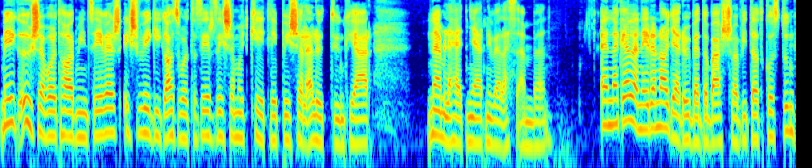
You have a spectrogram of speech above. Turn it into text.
Még ő se volt 30 éves, és végig az volt az érzésem, hogy két lépéssel előttünk jár. Nem lehet nyerni vele szemben. Ennek ellenére nagy erőbedobással vitatkoztunk,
